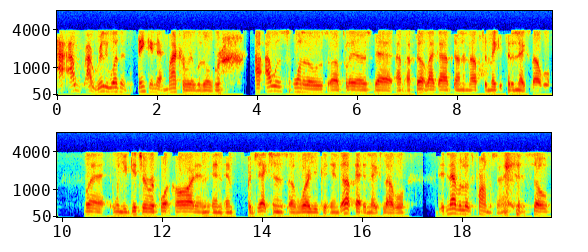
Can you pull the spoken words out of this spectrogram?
I I, I really wasn't thinking that my career was over. I, I was one of those uh, players that I, I felt like I've done enough to make it to the next level. But when you get your report card and, and, and projections of where you could end up at the next level, it never looks promising. so,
